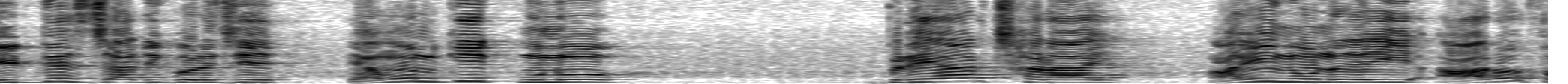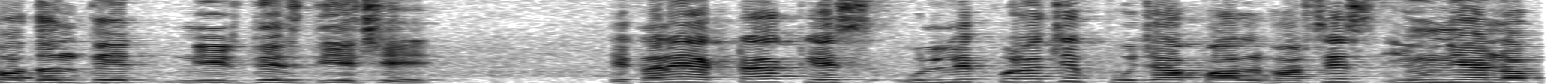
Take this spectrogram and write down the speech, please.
নির্দেশ জারি করেছে, এমনকি কোনো প্রেয়ার ছাড়াই আইন অনুযায়ী আরও তদন্তের নির্দেশ দিয়েছে। এখানে একটা কেস উল্লেখ করা আছে, Puja Pal versus union of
